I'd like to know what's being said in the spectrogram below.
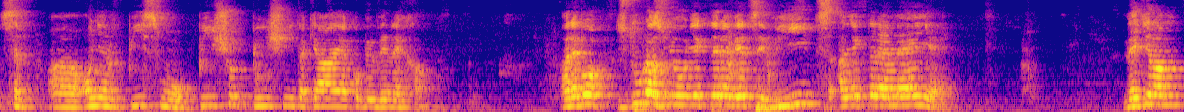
se uh, o něm v písmu píšu, píší, tak já je jakoby vynechám. A nebo zdůraznuju některé věci víc a některé méně. Nedělám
